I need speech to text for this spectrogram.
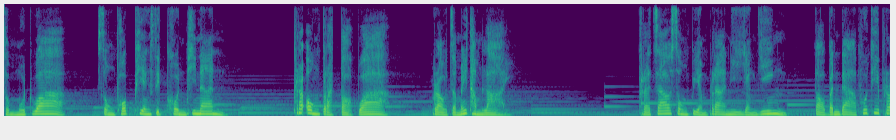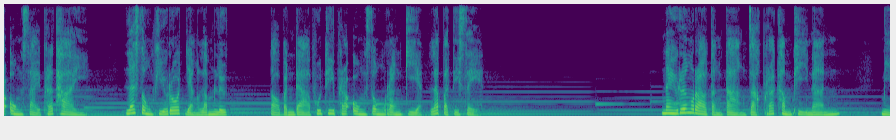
สมมุติว่า ทรงพบเพียงสิบคนที่นั่น พระองค์ตรัสตอบว่า เราจะไม่ทำลาย พระเจ้าทรงเปี่ยมปราณีอย่างยิ่ง ต่อบรรดาผู้ที่พระองค์ใส่พระทัยและทรงพิโรธอย่างล้ำลึก ต่อบรรดาผู้ที่พระองค์ทรงรังเกียจและปฏิเสธ ในเรื่องราวต่างๆ จากพระคัมภีนั้น มี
